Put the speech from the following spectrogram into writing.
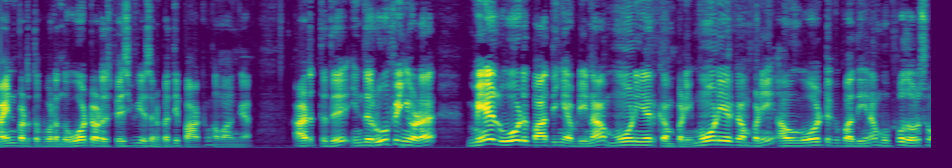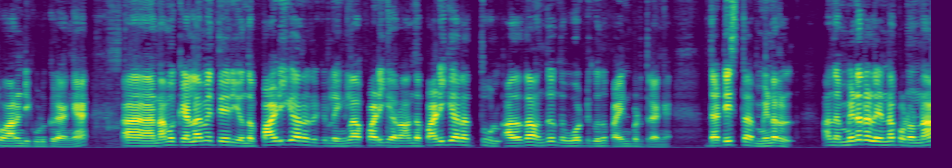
பயன்படுத்த போகிற இந்த ஓட்டோட ஸ்பெசிஃபிகேஷனை பற்றி பார்க்கலாம் வாங்க. அடுத்தது இந்த ரூஃபிங்கோட மேல் ஓடு பார்த்தீங்க அப்படின்னா மோனியர் கம்பெனி. மோனியர் கம்பெனி அவங்க ஓட்டுக்கு பார்த்தீங்கன்னா முப்பது வருஷம் வாரண்டி கொடுக்குறாங்க. நமக்கு எல்லாமே தெரியும். இந்த படிகாரம் இருக்குது இல்லைங்களா? படிகாரம். அந்த படிகார தூள் அதை தான் வந்து அந்த ஓட்டுக்கு வந்து பயன்படுத்துகிறாங்க தட் இஸ் த மினரல் அந்த மினரல் என்ன பண்ணுன்னா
